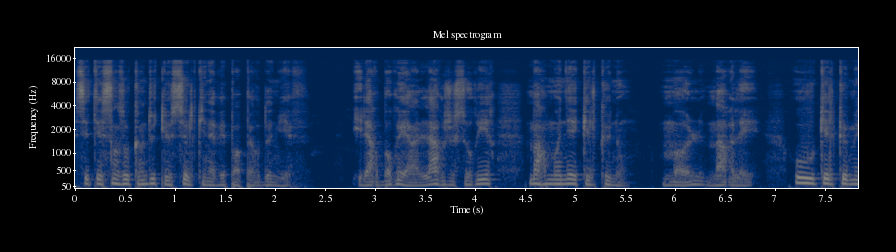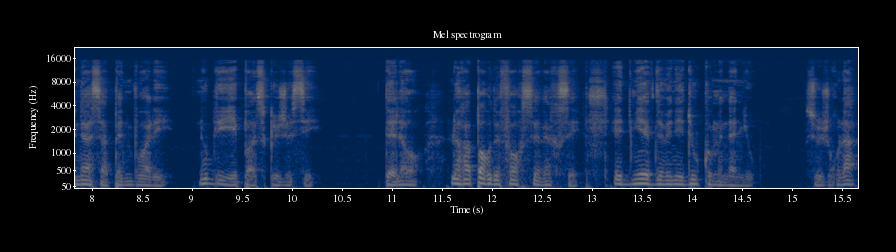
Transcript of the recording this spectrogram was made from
c'était sans aucun doute le seul qui n'avait pas peur de Nief. Il arborait un large sourire, marmonnait quelques noms, Moll, Marley, ou quelques menaces à peine voilées. N'oubliez pas ce que je sais. Dès lors, le rapport de force s'est versé, et Dniev devenait doux comme un agneau. Ce jour-là,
